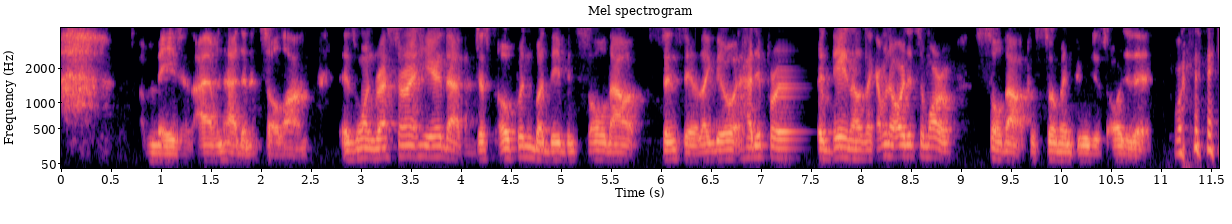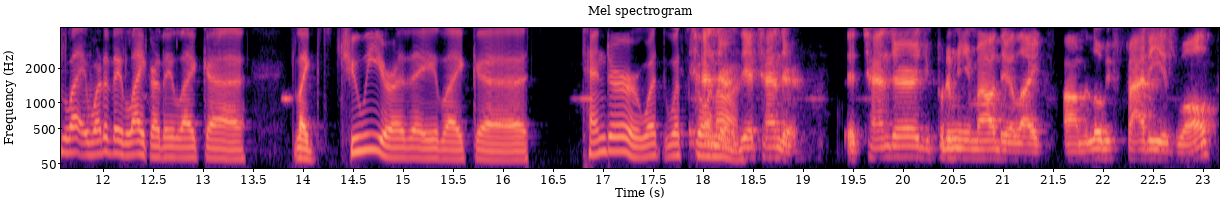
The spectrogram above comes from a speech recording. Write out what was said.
it's amazing. I haven't had it in so long. There's one restaurant here that just opened, but they've been sold out since they like they had it for a day, and I was like, I'm gonna order it tomorrow. Sold out because so many people just ordered it. What are they like? What are they like? Are they like uh like chewy or are they like uh tender or what what's tender. going on? They're tender. They're tender. You put them in your mouth. They're like um, a little bit fatty as well,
